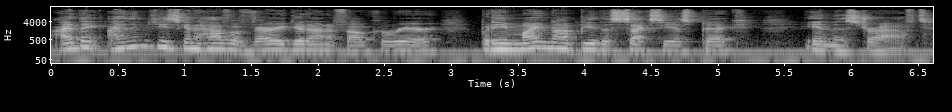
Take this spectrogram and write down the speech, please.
I think I think he's going to have a very good NFL career, but he might not be the sexiest pick in this draft.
